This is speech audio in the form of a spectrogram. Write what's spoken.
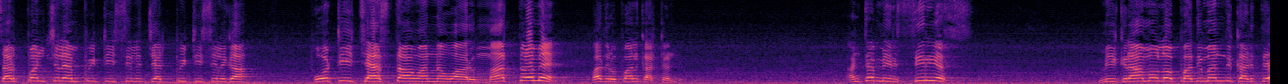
సర్పంచ్లు ఎంపీటీసీలు జడ్పీటీసీలుగా పోటీ చేస్తామన్న వారు మాత్రమే పది రూపాయలు కట్టండి. అంటే మీరు సీరియస్. మీ గ్రామంలో పది మంది కడితే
